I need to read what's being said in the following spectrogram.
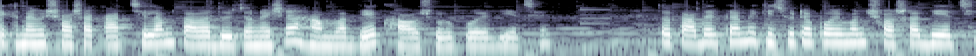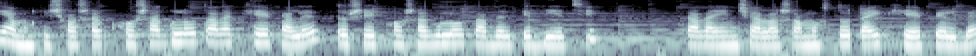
এখানে আমি শশা কাটছিলাম, তারা দুজন এসে হামলা দিয়ে খাওয়া শুরু করে দিয়েছে। তো তাদেরকে আমি কিছুটা পরিমাণ শশা দিয়েছি, এমনকি শশার খোসাগুলোও তারা খেয়ে ফেলে। তো সেই খোসাগুলোও তাদেরকে দিয়েছি। তারা ইনশাল্লাহ সমস্তটাই খেয়ে ফেলবে।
